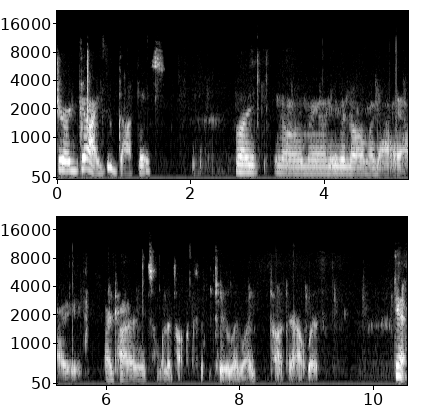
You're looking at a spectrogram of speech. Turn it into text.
you're a guy, you got this. Like, no, man. Even though I'm a guy, I I kind of need someone to talk to and like talk it out with. Yeah.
